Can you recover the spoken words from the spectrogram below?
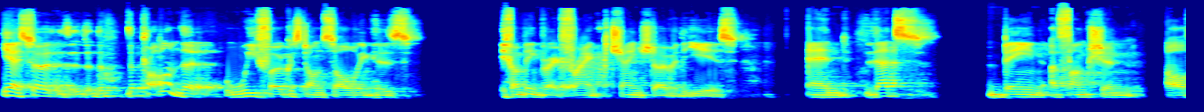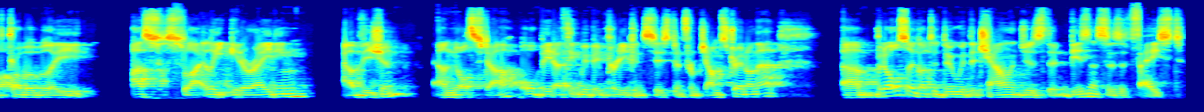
Yeah, so the, the, the problem that we focused on solving has, if I'm being very frank, changed over the years. And that's been a function of probably us slightly iterating our vision, our North Star, albeit I think we've been pretty consistent from Jump Street on that. Um, but also got to do with the challenges that businesses have faced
